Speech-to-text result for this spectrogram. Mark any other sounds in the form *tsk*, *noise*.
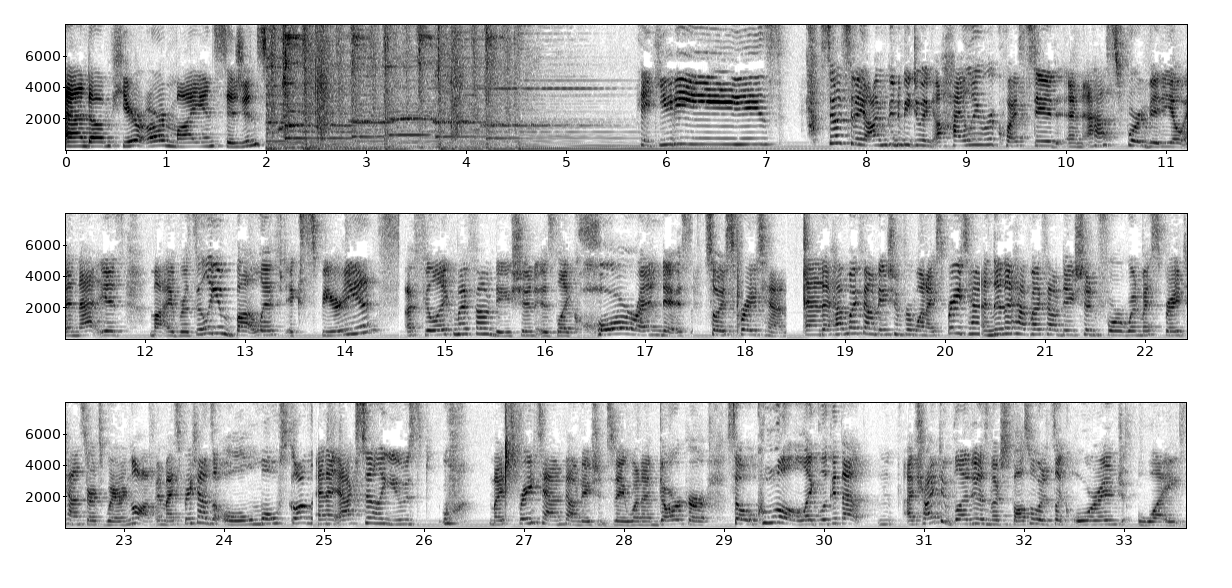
And um, here are my incisions. Hey cuties! I'm to be doing a highly requested and asked for video and that is my Brazilian butt lift experience. I feel like my foundation is like horrendous. So I spray tan and I have my foundation for when I spray tan and then I have my foundation for when my spray tan starts wearing off and my spray tan's almost gone and I accidentally used *laughs* my spray tan foundation today when I'm darker. So cool, like look at that. I tried to blend it as much as possible but it's like orange, white,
